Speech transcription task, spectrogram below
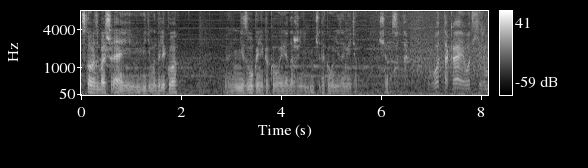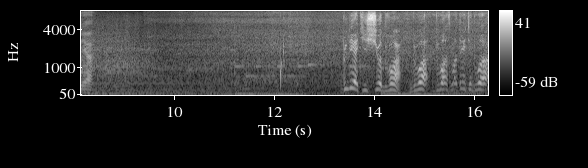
скорость большая и, видимо, далеко. Ни звука никакого, я даже ничего такого не заметил. Еще раз. Вот, так- вот такая вот херня. Блять, еще два! Два, два, смотрите, два!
